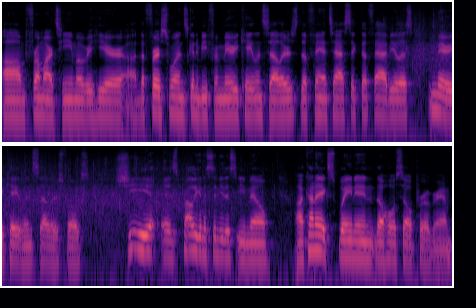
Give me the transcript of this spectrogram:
um, from our team over here. Uh, the first one's going to be from Mary Caitlin Sellers, the fantastic, the fabulous Mary Caitlin Sellers, folks she is probably going to send you this email uh, kind of explaining the wholesale program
